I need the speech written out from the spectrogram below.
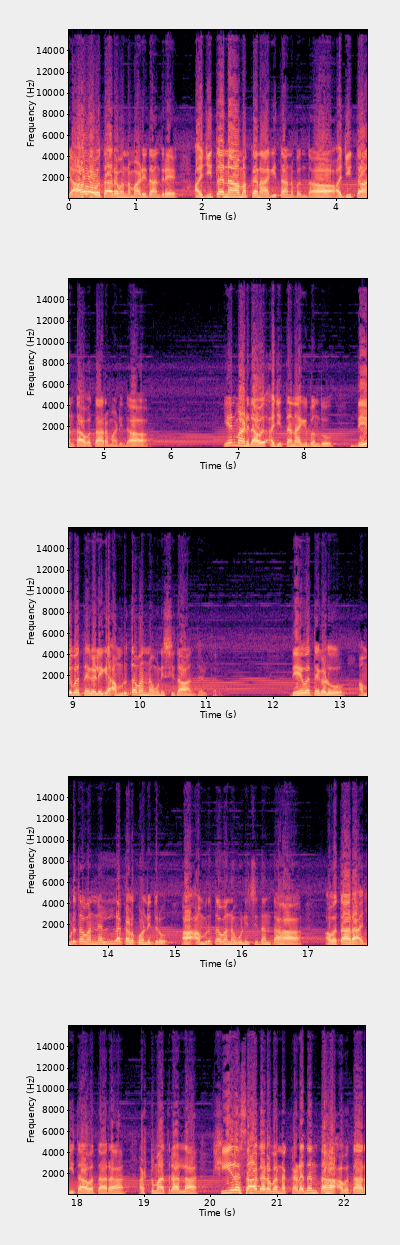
ಯಾವ ಅವತಾರವನ್ನು ಮಾಡಿದ ಅಂದರೆ, ಅಜಿತ ನಾಮಕನಾಗಿ ತಾನು ಬಂದ. ಅಜಿತ ಅಂತ ಅವತಾರ ಮಾಡಿದ. ಏನು ಮಾಡಿದ? ಅಜಿತನಾಗಿ ಬಂದು ದೇವತೆಗಳಿಗೆ ಅಮೃತವನ್ನು ಉಣಿಸಿದ ಅಂತ ಹೇಳ್ತಾರೆ. ದೇವತೆಗಳು ಅಮೃತವನ್ನೆಲ್ಲ ಕಳ್ಕೊಂಡಿದ್ರು. ಆ ಅಮೃತವನ್ನು ಉಣಿಸಿದಂತಹ ಅವತಾರ, ಅಜಿತಾವತಾರ, ಅಷ್ಟು ಮಾತ್ರ ಅಲ್ಲ, ಕ್ಷೀರಸಾಗರವನ್ನು ಕಡೆದಂತಹ ಅವತಾರ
